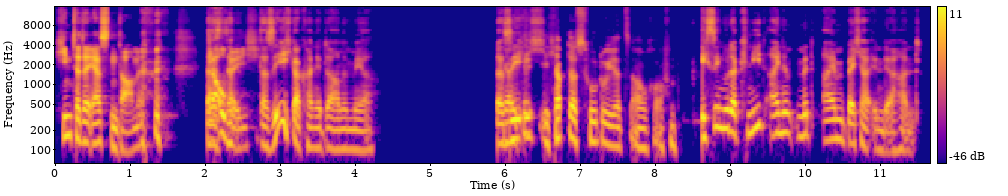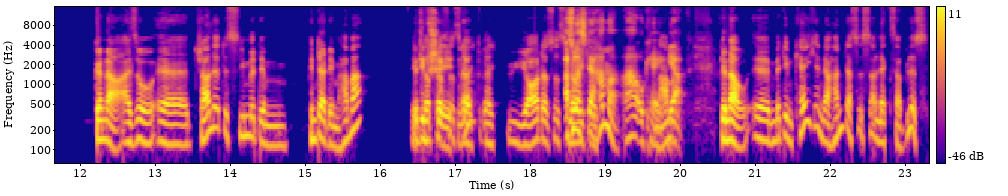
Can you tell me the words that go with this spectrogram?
hinter der ersten Dame. Da Glaube da ich. da sehe ich gar keine Dame mehr. Da Ja, sehe ich ich ich habe das Foto jetzt auch offen. ich sehe nur, da kniet eine mit einem Becher in der Hand. Genau, also, äh, Charlotte ist die mit dem hinter dem Hammer. Ich Mit dem glaube, das Schild, ist ne? recht recht ja, das ist, Ach so, glaube das ist der Hammer. Ah, okay, Hammer. ja. Genau, äh, mit dem Kelch in der Hand, das ist Alexa Bliss.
